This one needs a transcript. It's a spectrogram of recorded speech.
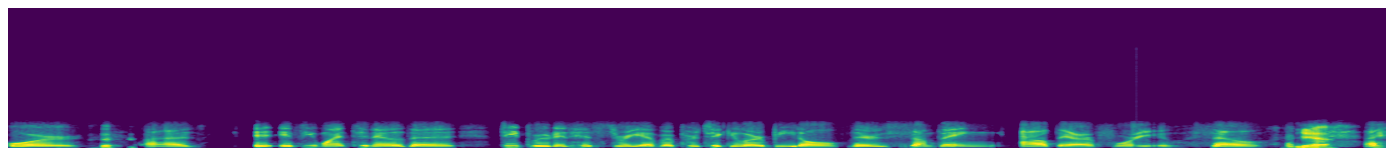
or uh, if you want to know the deep rooted history of a particular beetle, there's something out there for you. So Yeah. I,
